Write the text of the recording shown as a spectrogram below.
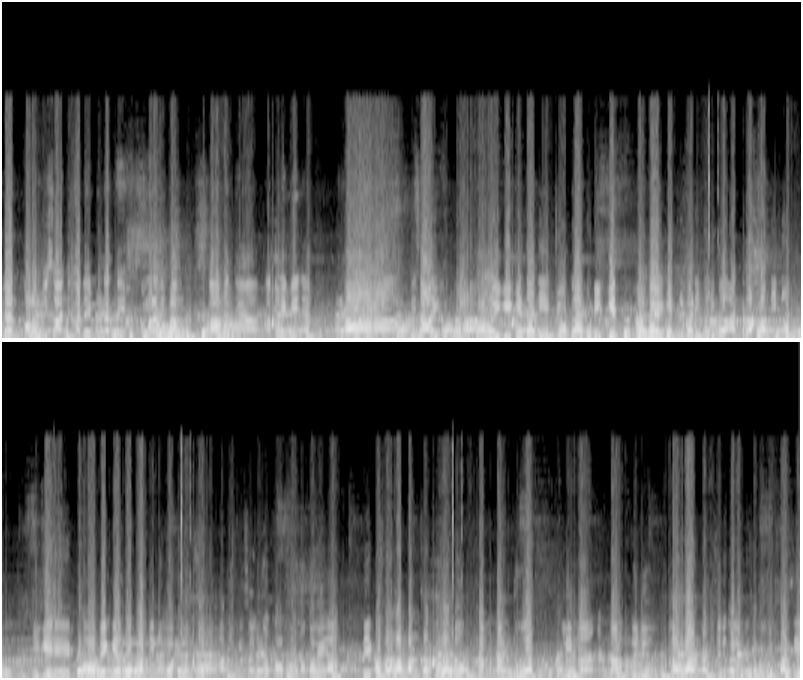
Dan kalau misalnya ada yang minat nih, ke mana nih bang? Alamatnya atau IG-nya? Ah, bisa follow IG kita di Coga Body Kit atau IG pribadiku juga Andra Platinum, IG uh, bengkel gua Platinum Auto Workshop atau bisa juga telepon atau WA di 0811 662 5678. Nah, di situ kalian bisa konsultasi.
